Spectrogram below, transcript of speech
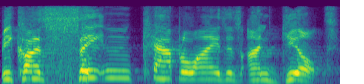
Because Satan capitalizes on guilt.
